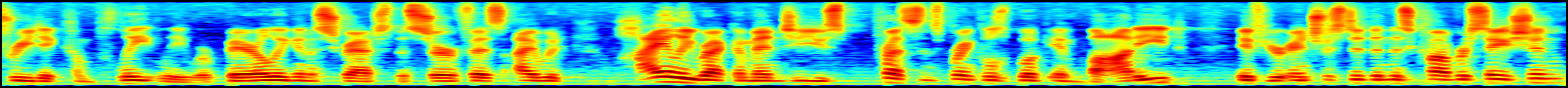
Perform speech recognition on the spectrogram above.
treat it completely. We're barely going to scratch the surface. I would highly recommend to use Preston Sprinkle's book Embodied if you're interested in this conversation.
